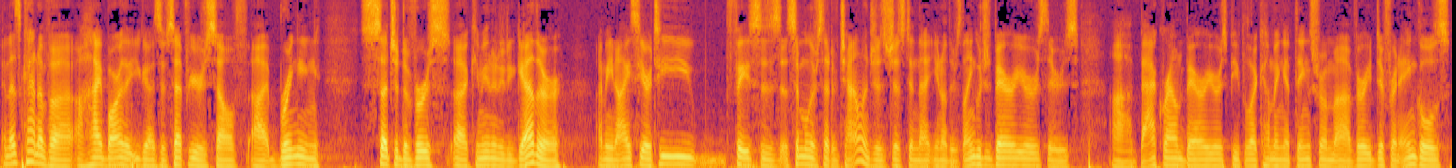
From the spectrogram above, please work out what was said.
And that's kind of a, a high bar that you guys have set for yourself, uh, bringing such a diverse uh, community together. I mean, ICRT faces a similar set of challenges, just in that you know there's language barriers, there's uh, background barriers. People are coming at things from uh, very different angles.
